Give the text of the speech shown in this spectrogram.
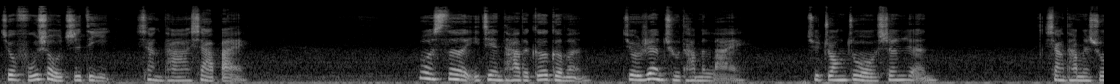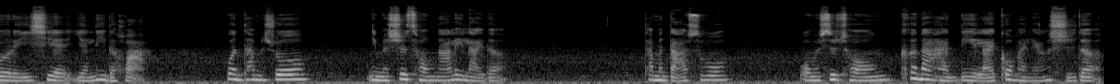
就俯首之地向他下拜。若瑟一见他的哥哥们，就认出他们来，去装作生人，向他们说了一切严厉的话，问他们说：“你们是从哪里来的？”他们答说：“我们是从克纳罕地来购买粮食的。”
